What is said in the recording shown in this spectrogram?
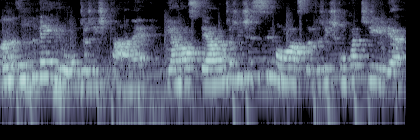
um, um, meio onde a gente está, né? E é, nosso, é onde a gente se mostra, onde a gente compartilha.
